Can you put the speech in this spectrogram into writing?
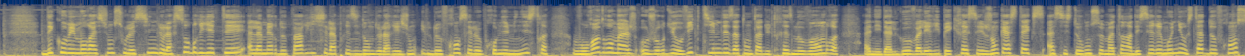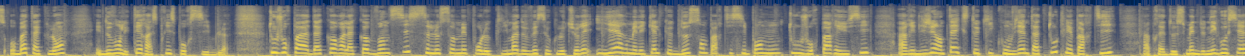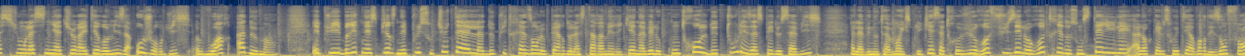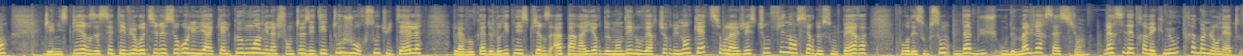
Des commémorations sous le signe de la sobriété. La maire de Paris la présidente de la région Île-de-France et le Premier ministre vont rendre hommage aujourd'hui aux victimes des attentats du 13 novembre. Anne Hidalgo, Valérie Pécresse et Jean Castex assisteront ce matin à des cérémonies au Stade de France, au Bataclan et devant les terrasses prises pour cible. Toujours pas d'accord à la COP26, le sommet pour le climat devait se clôturer hier, mais les quelques 200 participants n'ont toujours pas réussi à rédiger un texte qui convienne à toutes les parties. Après deux semaines de négociations, la signature a été remise à aujourd'hui, voire à demain. Et puis Britney Spears n'est plus sous tutelle. Depuis 13 ans, le père de la star américaine avait le contrôle de tous les aspects de sa vie. Elle avait notamment expliqué s'être vue refuser le retrait de son stérilet alors qu'elle souhaitait avoir des enfants. Jamie Spears s'était vu retirer ce rôle il y a quelques mois, mais la chanteuse était toujours sous tutelle. L'avocat de Britney Spears a par ailleurs demandé l'ouverture d'une enquête sur la gestion financière de son père pour des soupçons d'abus ou de malversation. Merci d'être avec nous. Très bonne journée à tous.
